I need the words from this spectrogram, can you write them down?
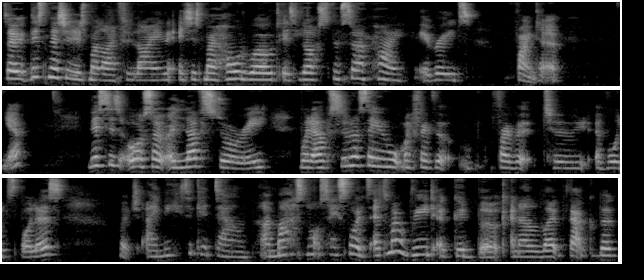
So this message is my lifeline. It is my whole world is lost and so am I. It reads, find her. Yeah. This is also a love story. Well, I'll still not say what my favourite favourite to avoid spoilers which I need to get down. I must not say spoilers. Every time I read a good book and I like that book,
